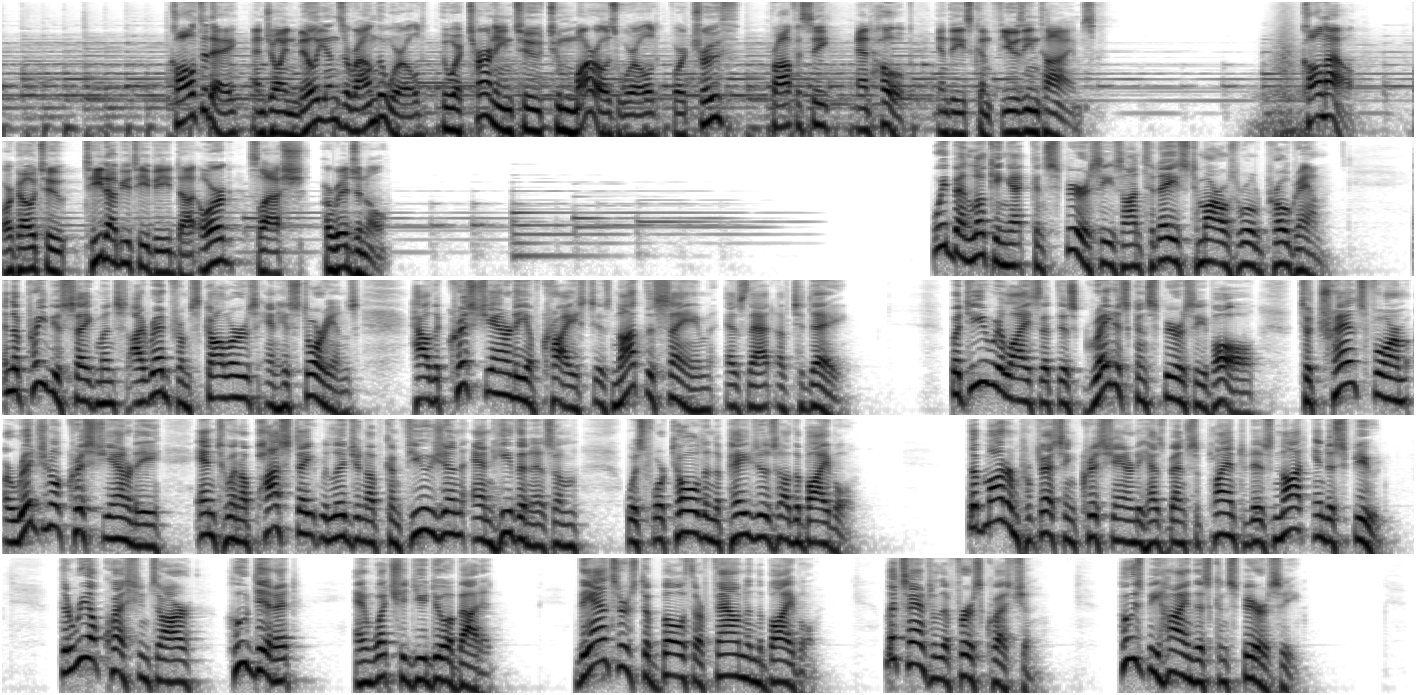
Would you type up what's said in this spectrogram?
Call today and join millions around the world who are turning to tomorrow's world for truth, prophecy, and hope in these confusing times. Call now or go to twtv.org/original. We've been looking at conspiracies on today's Tomorrow's World program. In the previous segments, I read from scholars and historians how the Christianity of Christ is not the same as that of today. But do you realize that this greatest conspiracy of all, to transform original Christianity into an apostate religion of confusion and heathenism, was foretold in the pages of the Bible? The modern professing Christianity has been supplanted is not in dispute. The real questions are who did it and what should you do about it? The answers to both are found in the Bible. Let's answer the first question Who's behind this conspiracy?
